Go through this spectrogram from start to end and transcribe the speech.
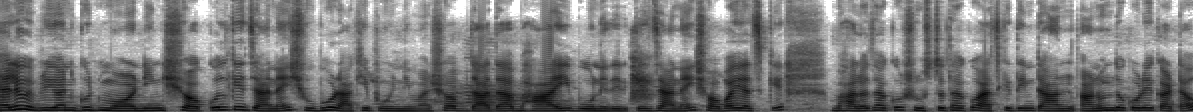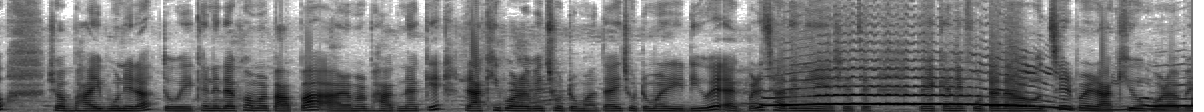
হ্যালো এভরিওয়ান গুড মর্নিং সকলকে জানাই শুভ রাখি পূর্ণিমা। সব দাদা, ভাই, বোনেদেরকে জানাই সবাই আজকে ভালো থাকো, সুস্থ থাকো। আজকে দিনটা আনন্দ করে কাটাও সব ভাই বোনেরা। তো এখানে দেখো আমার পাপা আর আমার ভাগনাকে রাখি পরাবে ছোটো মা। তাই ছোটো মা রেডি হয়ে একবারে ছাদে নিয়ে এসেছে। তো এখানে ফোঁটা দেওয়া হচ্ছে, এরপরে রাখিও পরাবে।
